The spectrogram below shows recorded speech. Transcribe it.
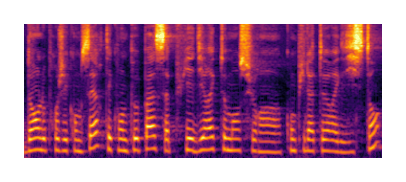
dans le projet Concert est qu'on ne peut pas s'appuyer directement sur un compilateur existant.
